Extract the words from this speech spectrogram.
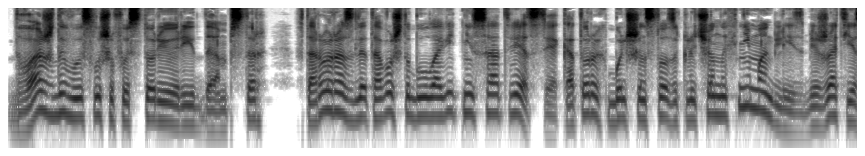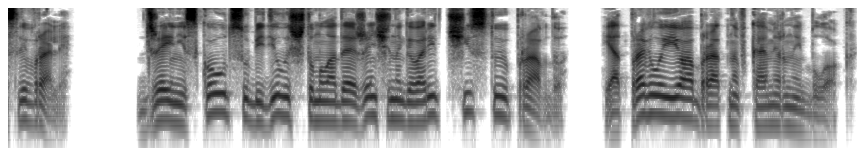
Дважды выслушав историю Ри Демпстер, второй раз для того, чтобы уловить несоответствия, которых большинство заключенных не могли избежать, если врали. Джейни Скоутс убедилась, что молодая женщина говорит чистую правду, и отправила ее обратно в камерный блок.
